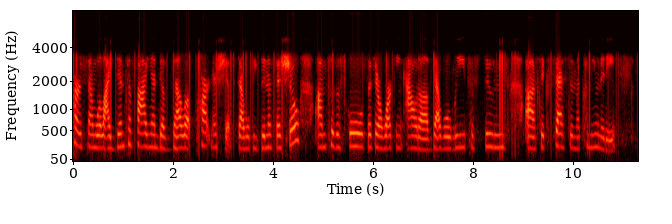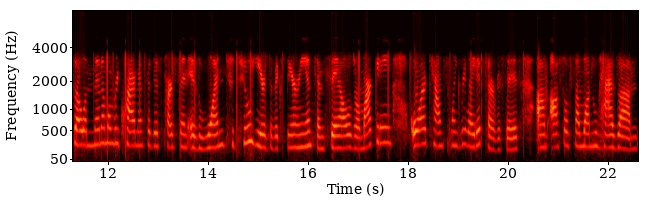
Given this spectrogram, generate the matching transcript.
person will identify and develop partnerships that will be beneficial um, to the schools that they're working out of, that will lead to students' uh, success in the community. So a minimum requirement for this person is one to two years of experience in sales or marketing or counseling related services. Um, also someone who has um,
